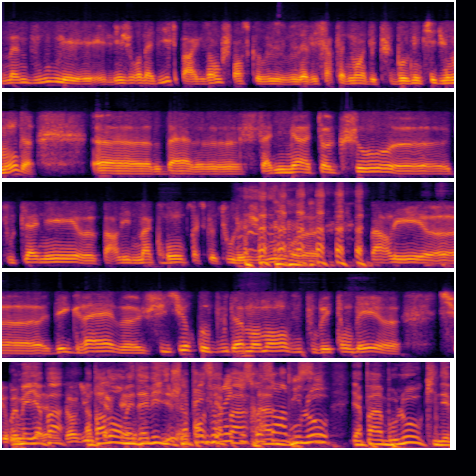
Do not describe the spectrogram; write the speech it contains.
même vous, les, les journalistes, par exemple, je pense que vous, vous avez certainement un des plus beaux métiers du monde. Bah, euh, animer un talk show toute l'année, parler de Macron presque tous les jours, parler des grèves. Je suis sûr qu'au bout d'un moment, vous pouvez tomber euh, sur. Oui, mais il y a pas. Ah, pardon, mais David, routine. je pense qu'il n'y a pas un ressemble boulot. Il n'y a pas un boulot qui n'est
